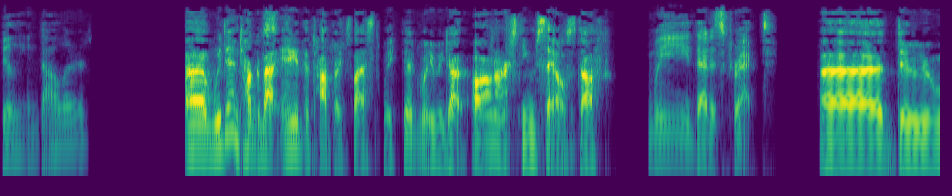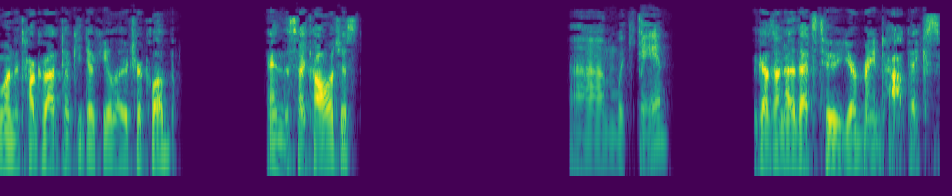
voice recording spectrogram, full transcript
billion dollars. Uh, we didn't talk about any of the topics last week, did we? We got on our Steam sale stuff. We that is correct. Uh, do you want to talk about Doki Doki Literature Club and the psychologist? Um, we can. Because I know that's two of your main topics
